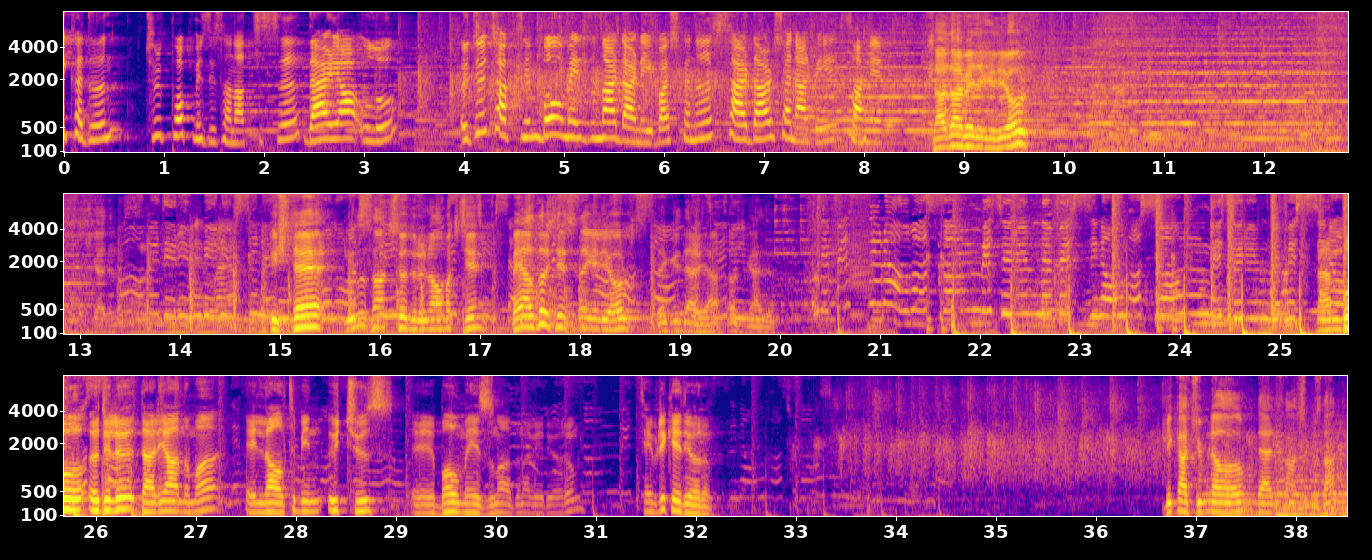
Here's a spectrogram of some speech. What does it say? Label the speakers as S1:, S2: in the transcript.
S1: iyi kadın, Türk pop müziği sanatçısı Derya Ulu, Ödül Takdim Bolu Mezunlar Derneği Başkanı Serdar Şener Bey'i sahneye
S2: Serdar Bey de geliyor. İşte yılın sanatçısı ödülünü almak için Beyazlar içerisinde geliyor. Sevgili Derya, hoş geldin.
S3: Ben bu ödülü Derya Hanım'a 56.300 e, BAU mezunu adına veriyorum. Tebrik ediyorum.
S2: Birkaç cümle alalım değerli sanatçımızdan.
